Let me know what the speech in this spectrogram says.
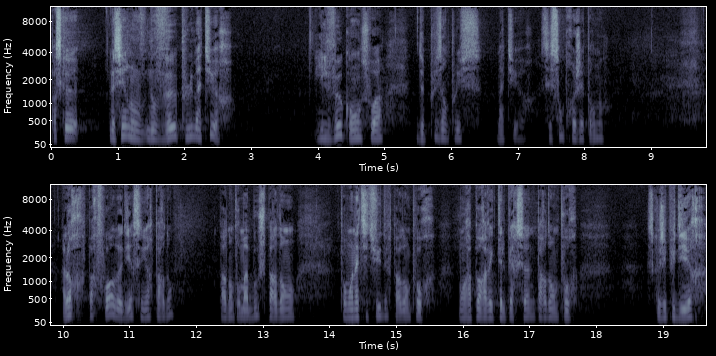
Parce que le Seigneur nous, veut plus matures. Il veut qu'on soit de plus en plus matures. C'est son projet pour nous. Alors parfois on doit dire Seigneur, pardon. Pardon pour ma bouche, pardon pour mon attitude, pardon pour mon rapport avec telle personne, pardon pour ce que j'ai pu dire,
